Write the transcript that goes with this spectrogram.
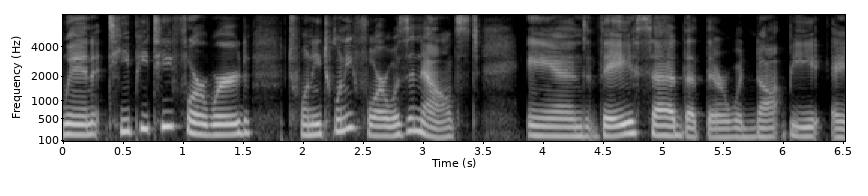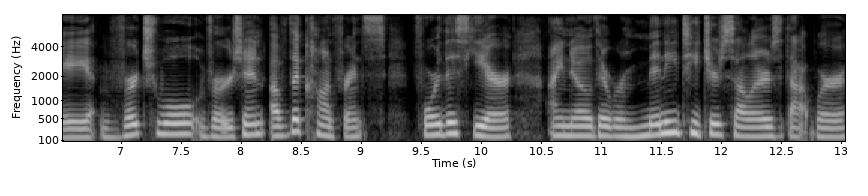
when TPT Forward 2024 was announced, and they said that there would not be a virtual version of the conference for this year. I know there were many teacher sellers that were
